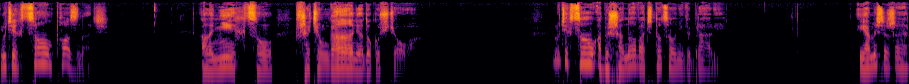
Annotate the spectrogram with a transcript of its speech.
Ludzie chcą poznać, ale nie chcą przeciągania do kościoła. Ludzie chcą, aby szanować to, co oni wybrali. I ja myślę, że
